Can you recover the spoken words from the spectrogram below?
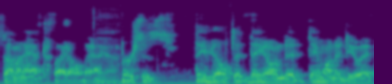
So I'm going to have to fight all that yeah. versus they built it, they owned it, they want to do it.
